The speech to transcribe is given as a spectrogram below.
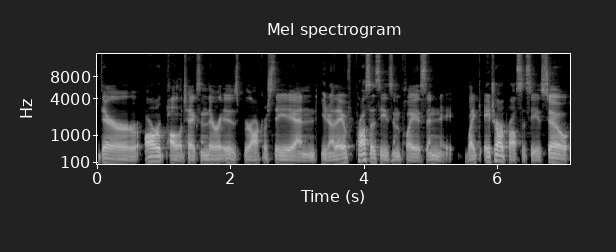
there are politics and there is bureaucracy and, you know, they have processes in place and like HR processes. So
